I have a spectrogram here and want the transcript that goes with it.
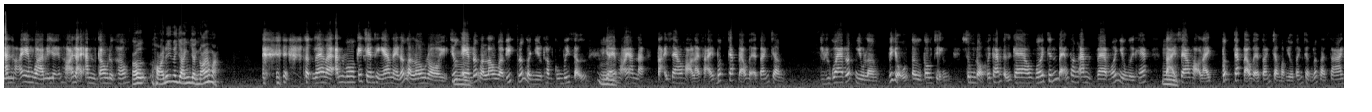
Anh hỏi em hoài bây giờ em hỏi lại anh câu được không? Ừ hỏi đi nó giờ anh dành nói không à thật ra là anh vô cái trên thiền am này rất là lâu rồi trước ừ. em rất là lâu và biết rất là nhiều thâm cung bí sử bây ừ. giờ em hỏi anh là tại sao họ lại phải bất chấp bảo vệ toán trần qua rất nhiều lần ví dụ từ câu chuyện xung đột với thám tử cao với chính bản thân anh và với nhiều người khác ừ. tại sao họ lại bất chấp bảo vệ toán trần mặc dù toán trần rất là sai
